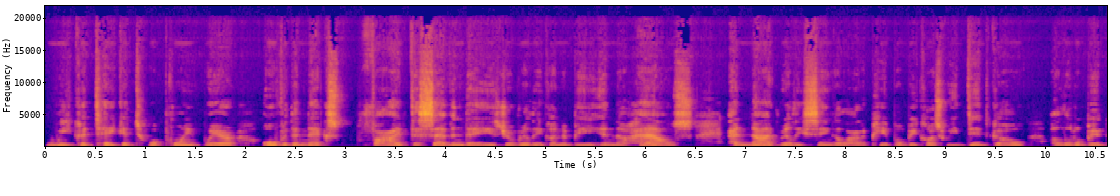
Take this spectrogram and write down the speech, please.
we could take it to a point where over the next five to seven days, you're really going to be in the house and not really seeing a lot of people because we did go a little bit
